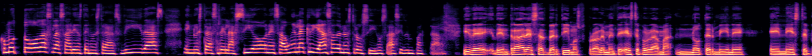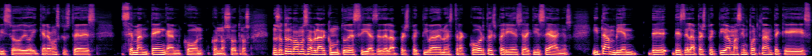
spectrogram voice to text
como todas las áreas de nuestras vidas, en nuestras relaciones, aún en la crianza de nuestros hijos, ha sido impactada. Y de, de entrada les advertimos, probablemente este programa no termine en este episodio y queremos que ustedes se mantengan con, con nosotros. Nosotros vamos a hablar, como tú decías, desde la perspectiva de nuestra corta experiencia de 15 años y también de, desde la perspectiva más importante que es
